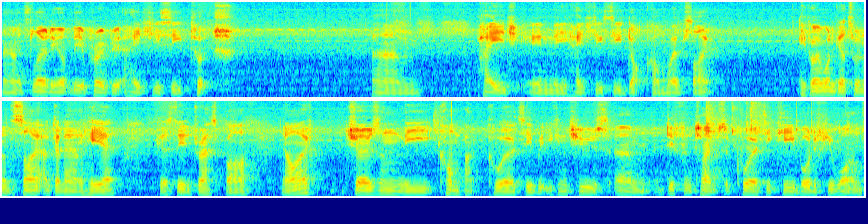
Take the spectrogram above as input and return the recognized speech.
Now it's loading up the appropriate HTC Touch um, page in the htc.com website. If I want to go to another site, I'll go down here, go to the address bar. Now I've chosen the compact QWERTY, but you can choose um, different types of QWERTY keyboard if you want.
